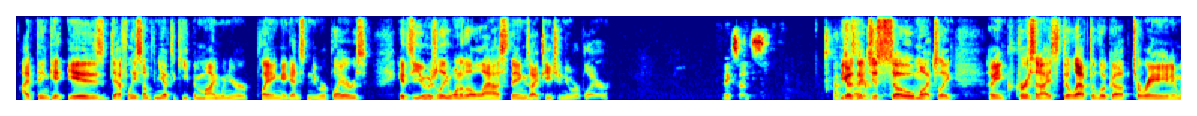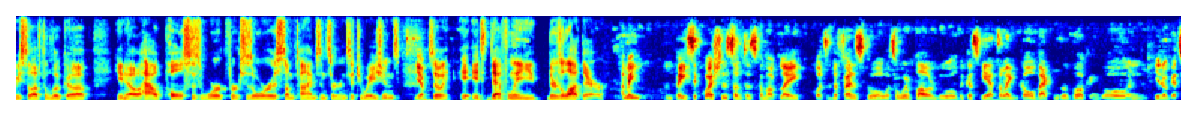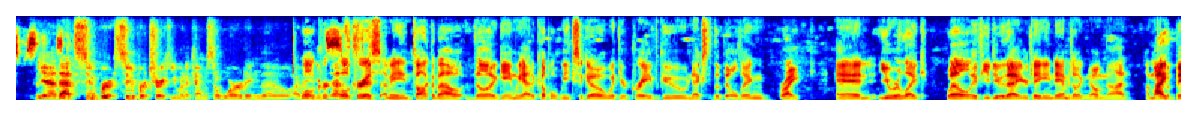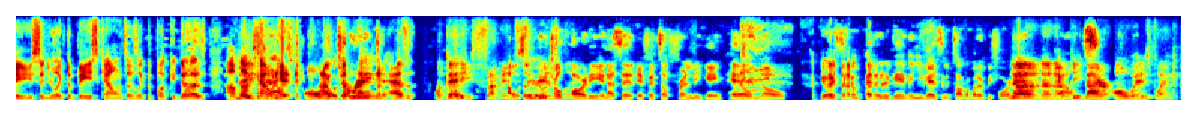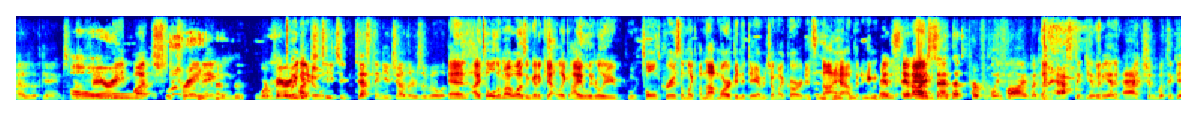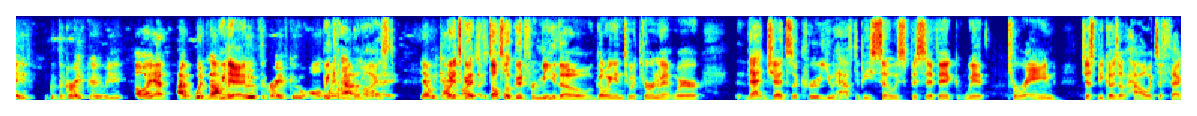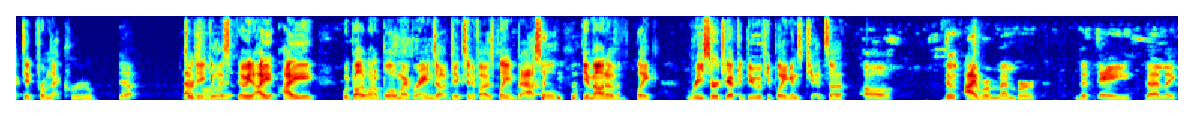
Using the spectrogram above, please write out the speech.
I think it is definitely something you have to keep in mind when you're playing against newer players. It's usually one of the last things I teach a newer player Makes sense. That's because fair. there's just so much like i mean chris and i still have to look up terrain and we still have to look up you know how pulses work versus auras sometimes in certain situations Yep. so it, it's definitely there's a lot there I mean, basic questions sometimes come up like, what's a defense duel? What's a willpower duel? Because you have to like go back into the book and go and you know get specific. yeah, that's super super tricky when it comes to wording, though. I well, mean, Chris, well chris i mean talk about the game we had a couple weeks ago with your grave goo next to the building right. And you were like well if you do that you're taking damage. I'm like no i'm not. I'm on I- the base. And you're like the base counts. I was like the fuck it does. I'm not counting counts. it All I was terrain neutral- has a base. I mean, I was a neutral party, and I said, if it's a friendly game, hell no. If was a competitive game, and you guys didn't talk about it before. No, beforehand, no, no. counts. Pete and I are always playing competitive games. We're Oh. very much training. We're very We much do. teaching, testing each other's abilities. And I told him I wasn't going to count. Like I literally told Chris, I'm like, I'm not marking the damage on my card. It's not happening. and and I said that's perfectly fine, but he has to give me an action with the grave the grave goo. He, oh like, yeah, I would not We have did. moved the grave goo all the We way out of the compromised. way. Yeah, we but it's good. It's also good for me though, going into a tournament where that Jedza crew, you have to be so specific with terrain just because of how it's affected from that crew. yeah, It's ridiculous. I mean, I I would probably want to blow my brains out, Dixon, if I was playing Vassal. the amount of like research you have to do if you play against Jedza. oh, dude, I remember the day that like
